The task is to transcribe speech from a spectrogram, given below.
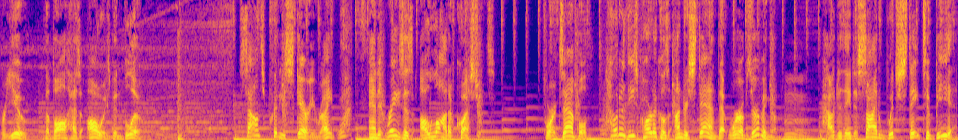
For you, the ball has always been blue. Sounds pretty scary, right? What? And it raises a lot of questions. For example, how do these particles understand that we're observing them? Hmm. How do they decide which state to be in?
